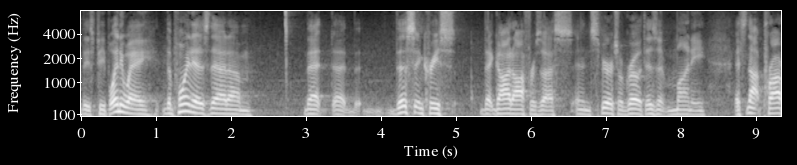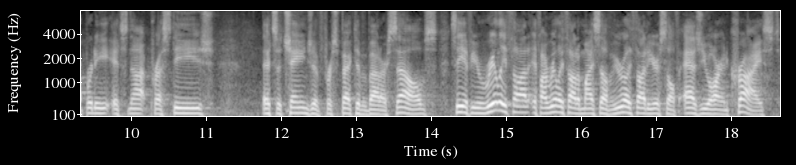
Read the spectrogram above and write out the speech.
These people. Anyway, the point is that, um, that uh, this increase that God offers us in spiritual growth isn't money. It's not property. It's not prestige. It's a change of perspective about ourselves. See, if you really thought, if I really thought of myself, if you really thought of yourself as you are in Christ,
